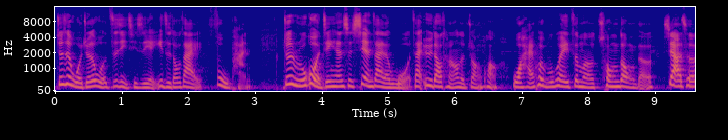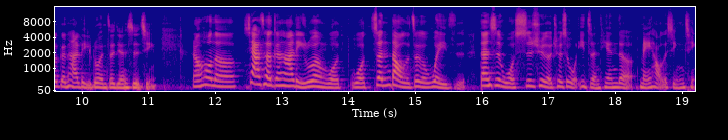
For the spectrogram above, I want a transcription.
就是我觉得我自己其实也一直都在复盘，就是如果今天是现在的我在遇到同样的状况，我还会不会这么冲动的下车跟他理论这件事情？然后呢，下车跟他理论，我我争到了这个位置，但是我失去的却是我一整天的美好的心情，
